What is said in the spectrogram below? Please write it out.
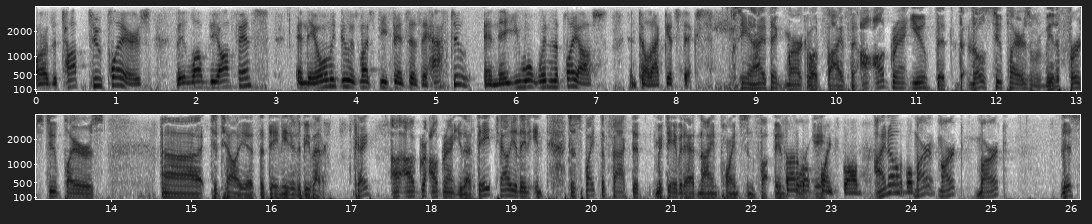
are the top two players. They love the offense, and they only do as much defense as they have to, and they you won't win in the playoffs until that gets fixed. See, and I think Mark about five. I'll, I'll grant you that th- those two players would be the first two players uh, to tell you that they needed to be better. Okay, I'll, I'll, I'll grant you that they tell you that, in, despite the fact that McDavid had nine points in, fo- in four games. Points, Bob. I know, Mark, Mark, Mark. This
